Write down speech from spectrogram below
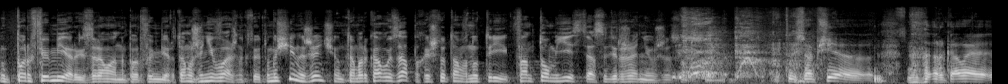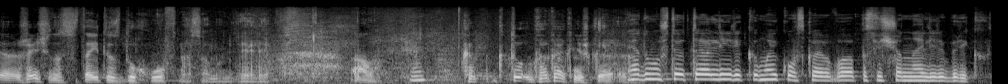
Ну, парфюмер из романа «Парфюмер». Там уже не важно, кто это, мужчина, женщина, там роковой запах и что там внутри. Фантом есть, а содержание уже, собственно. То есть вообще э, роковая э, женщина состоит из духов на самом деле. Алла, как, кто, какая книжка? Я думаю, что это лирика Маяковская, э, посвященная Лире Брик.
